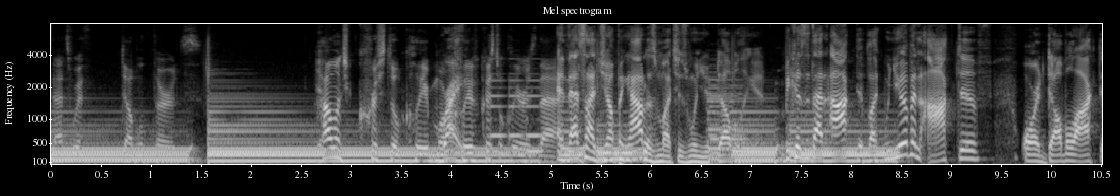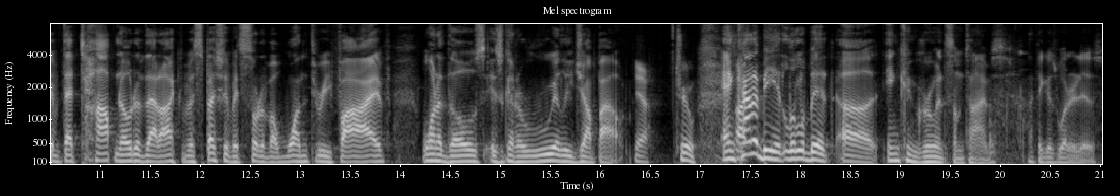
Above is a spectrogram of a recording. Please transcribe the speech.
that's with doubled thirds. How much crystal clear, more Right. clear, crystal clear is that? And that's not jumping out as much as when you're doubling it because of that octave. Like when you have an octave or a double octave, that top note of that octave, especially if it's sort of a one, three, five, one of those is going to really jump out yeah, true. and kind of be a little bit uh, incongruent sometimes. I think is what it is.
